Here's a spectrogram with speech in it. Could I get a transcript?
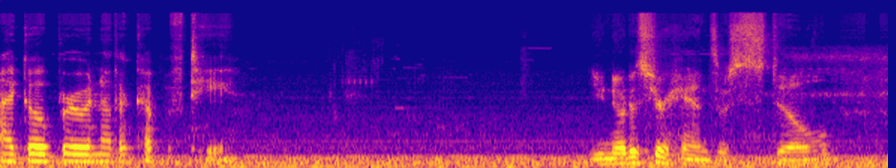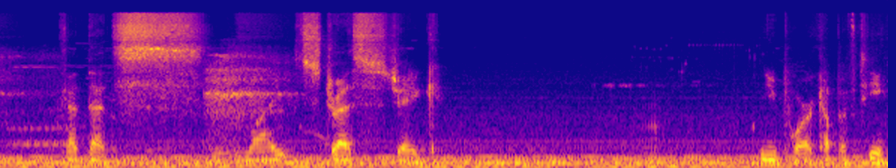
I go brew another cup of tea. You notice your hands are still got that slight stress shake. You pour a cup of tea.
